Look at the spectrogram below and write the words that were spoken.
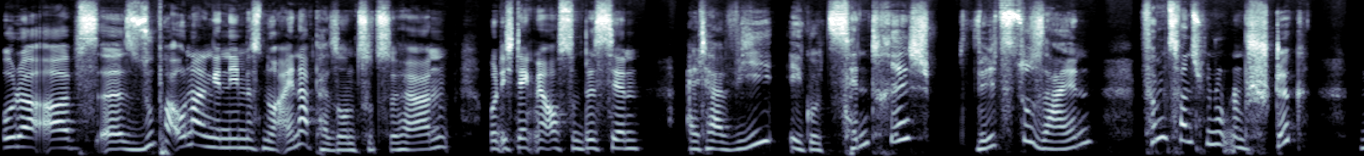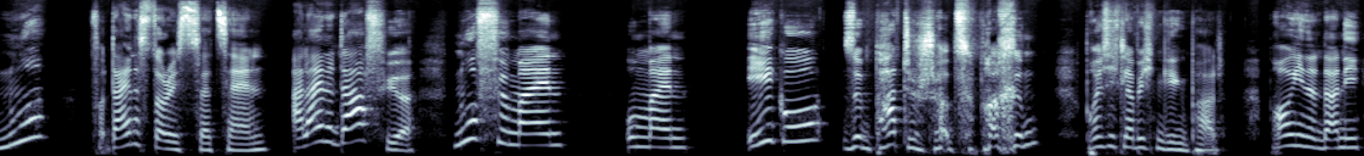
oder ob es äh, super unangenehm ist, nur einer Person zuzuhören. Und ich denke mir auch so ein bisschen, Alter, wie egozentrisch willst du sein? 25 Minuten im Stück nur deine Stories zu erzählen. Alleine dafür. Nur für mein, um mein Ego sympathischer zu machen, bräuchte ich, glaube ich, einen Gegenpart. Brauche ich eine Dani,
